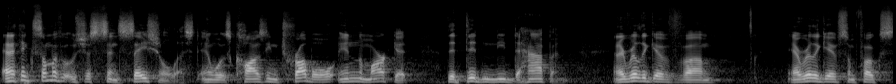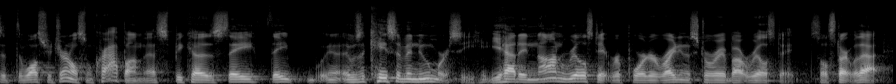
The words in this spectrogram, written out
And I think some of it was just sensationalist and was causing trouble in the market that didn't need to happen. And I really give, um, I really gave some folks at the Wall Street Journal some crap on this because they, they, it was a case of innumeracy. You had a non real estate reporter writing a story about real estate. So I'll start with that.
